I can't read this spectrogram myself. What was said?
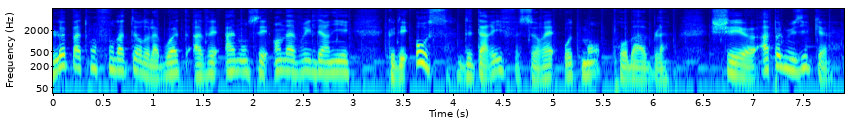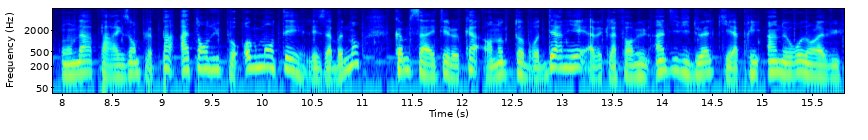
le patron fondateur de la boîte, avait annoncé en avril dernier que des hausses des tarifs seraient hautement probables. Chez Apple Music, on n'a par exemple pas attendu pour augmenter les abonnements, comme ça a été le cas en octobre dernier avec la formule individuelle qui a pris 1 euro dans la vue.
